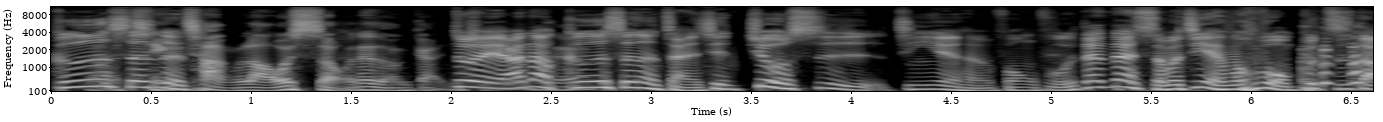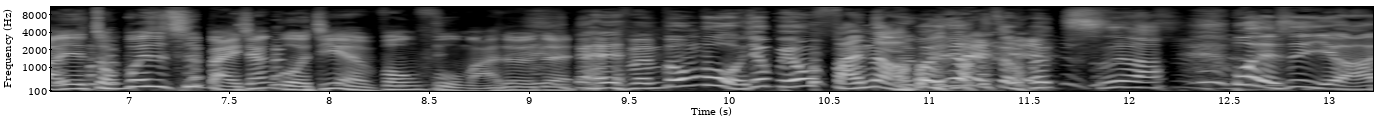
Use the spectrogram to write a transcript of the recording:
歌声的情场老手那种感觉，对啊，那歌声的展现就是经验很丰富，但但什么经验丰富我不知道，也总不会是吃百香果经验很丰富嘛，对不对？很丰富，我就不用烦恼 我要怎么吃啊，或者是有啊，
